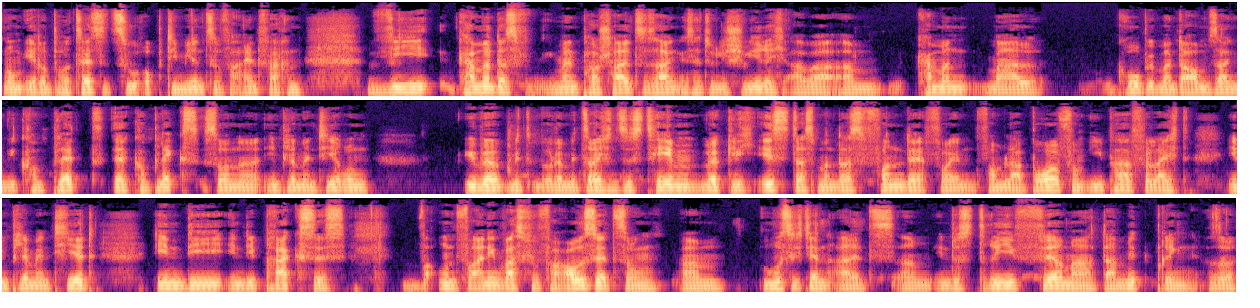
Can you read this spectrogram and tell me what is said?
um ihre Prozesse zu optimieren, zu vereinfachen. Wie kann man das, ich meine, pauschal zu sagen, ist natürlich schwierig, aber ähm, kann man mal grob über den Daumen sagen, wie komplett, äh, komplex so eine Implementierung über mit oder mit solchen Systemen wirklich ist, dass man das von der von, vom Labor vom IPA vielleicht implementiert in die in die Praxis und vor allen Dingen was für Voraussetzungen ähm, muss ich denn als ähm, Industriefirma da mitbringen? Also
